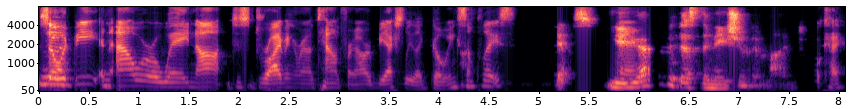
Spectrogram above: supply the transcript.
So yeah. it'd be an hour away, not just driving around town for an hour. It'd be actually like going someplace. Yes. Yeah, you, and, you have the destination in mind. Okay.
